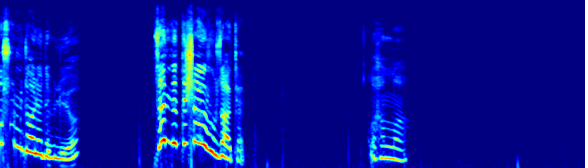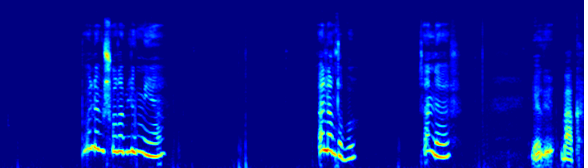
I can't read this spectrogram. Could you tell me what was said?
nasıl müdahale edebiliyor? Sen de dışarı vur zaten. Allah Allah. Böyle bir şey olabilir mi ya? Ver lan topu. Sen de ver. Ya, bak.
